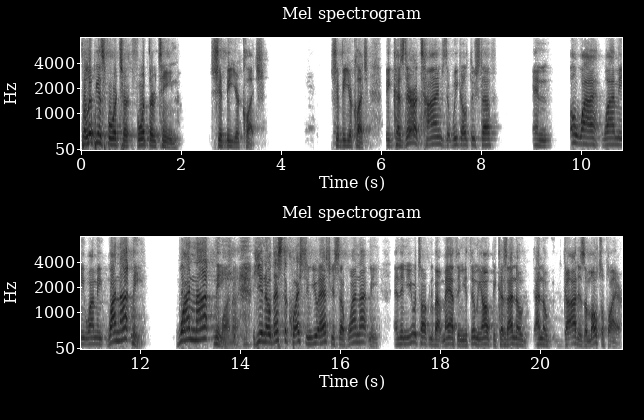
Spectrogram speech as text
Philippians 4, ter- 413 should be your clutch. Should be your clutch. Because there are times that we go through stuff and, oh, why, why me? Why me? Why not me? Why not me? Why not? You know, that's the question you ask yourself. Why not me? And then you were talking about math and you threw me off because I know, I know God is a multiplier.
